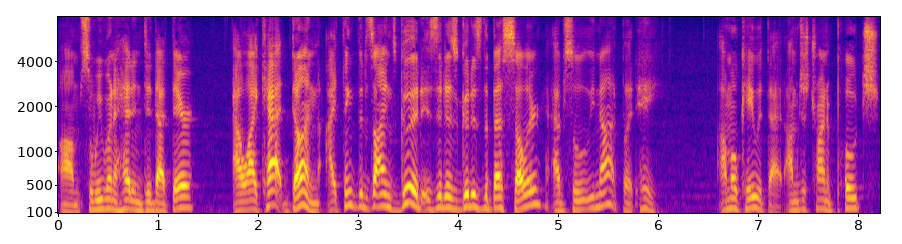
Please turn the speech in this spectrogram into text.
Um, so we went ahead and did that there. Ally Cat, done. I think the design's good. Is it as good as the bestseller? Absolutely not. But hey, I'm okay with that. I'm just trying to poach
